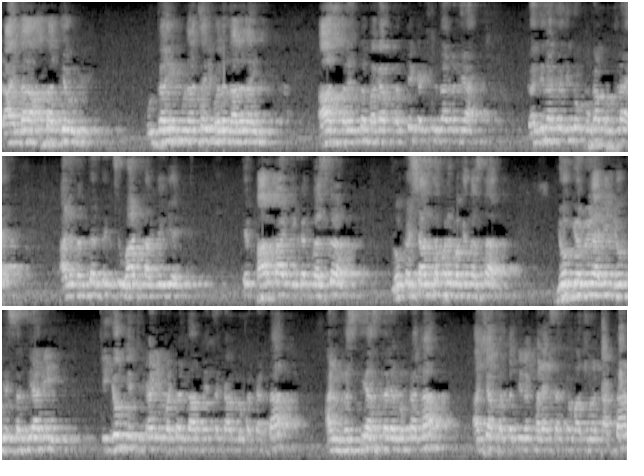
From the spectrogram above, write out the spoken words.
कायदा हातात घेऊन कुठलाही कुणाचंही भलं झालं नाही. आजपर्यंत बघा प्रत्येकाची उदाहरणं द्या. कधी ना कधी तो फुगा फुटलाय आणि नंतर त्यांची वाट लागलेली आहे. ते फार काळ टिकत नसतं. लोक शांतपणे बघत असतात. योग्य वेळ आली योग्य संधी आली की योग्य ठिकाणी बटन दाबण्याचं काम लोक करतात. आणि मस्ती असणाऱ्या लोकांना अशा पद्धतीने खड्यासारखं बाजूला टाकतात.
